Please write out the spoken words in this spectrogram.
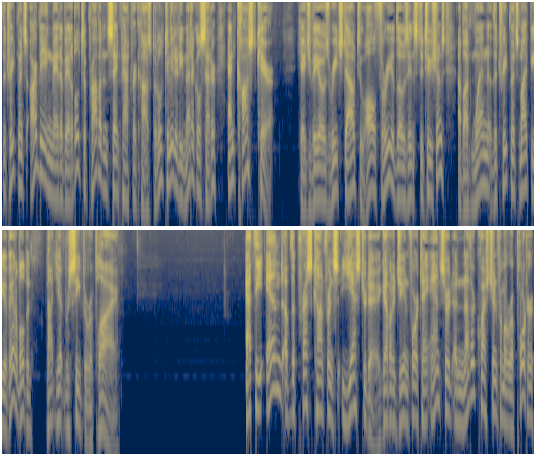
the treatments are being made available to Providence St. Patrick Hospital, Community Medical Center, and Cost Care. KGVO has reached out to all three of those institutions about when the treatments might be available, but not yet received a reply. At the end of the press conference yesterday, Governor Gianforte answered another question from a reporter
